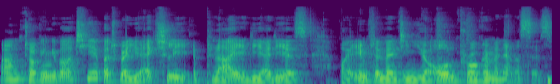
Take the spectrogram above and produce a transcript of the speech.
um, talking about here, but where you actually apply the ideas by implementing your own program analysis.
